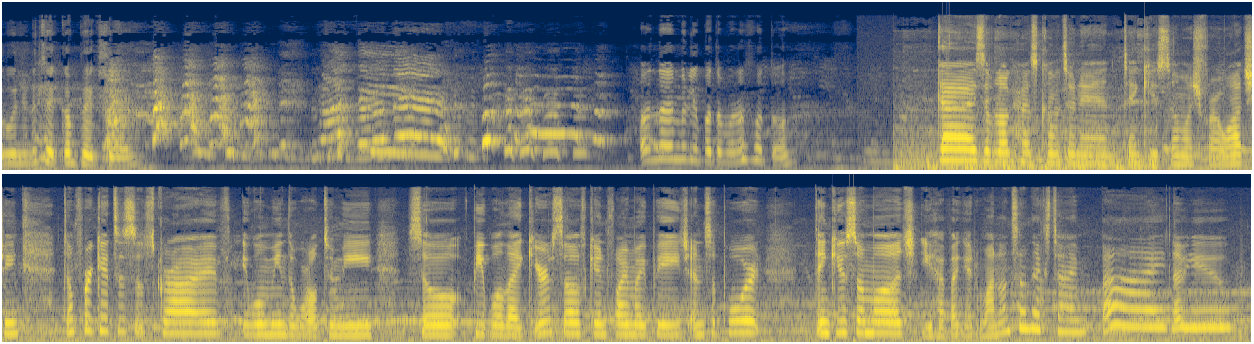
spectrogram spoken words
We need to take a picture. Anda, Emily, para una foto. Guys, the vlog has come to an end. Thank you so much for watching. Don't forget to subscribe. It will mean the world to me. So people like yourself can find my page and support. Thank you so much. You have a good one. Until next time. Bye. Love you.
